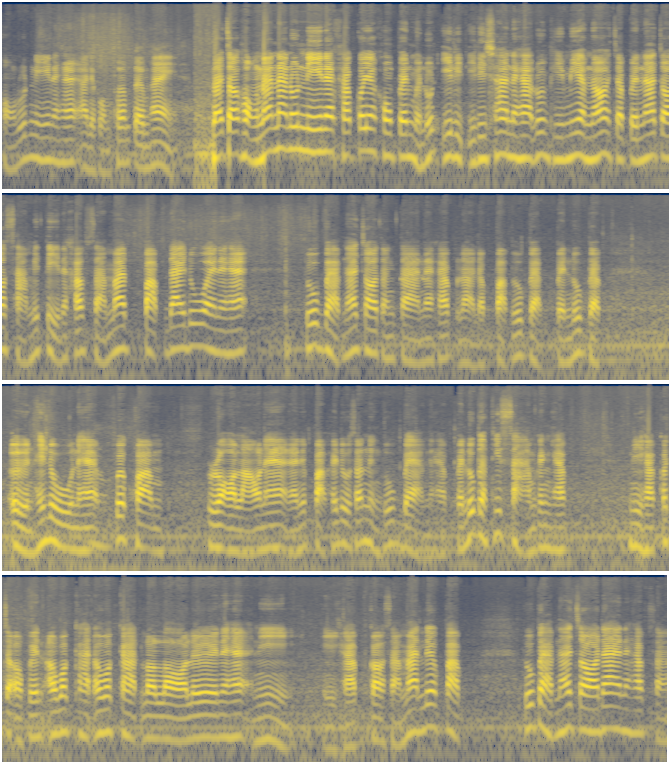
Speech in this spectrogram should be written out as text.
ของรุ่นนี้นะฮะะเดี๋ยวผมเพิ่มเติมให้ หน้าจอของหน้าหน้ารุ่นนี้นะครับก็ยังคงเป็นเหมือนรุ่น Elite Edition นะฮะรุ่นพรีเมียมเนาะจะเป็นหน้าจอ 3 มิตินะครับสามารถปรับได้ด้วยนะฮะรูปแบบหน้าจอต่างๆนะครับอะเราปรับรูปแบบเป็นรูปแบบอื่นให้ดูนะฮะเพื่อความรอเล้านะฮะอันนี้ปรับให้ดูสักหนึ่งรูปแบบนะครับเป็นรูปแบบที่ 3 กันครับนี่ครับก็จะออกเป็นอวกาศอวกาศหล่อๆเลยนะฮะนี่นี่ครับก็สามารถเลือกปรับรูปแบบหน้าจอได้นะครับ สา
